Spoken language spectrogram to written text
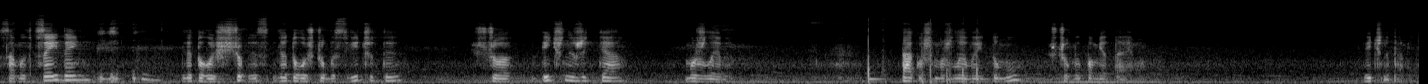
саме в цей день, для того, що, для того, щоб свідчити, що вічне життя можливе. Також можливе і тому, що ми пам'ятаємо. Вічна пам'ять.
